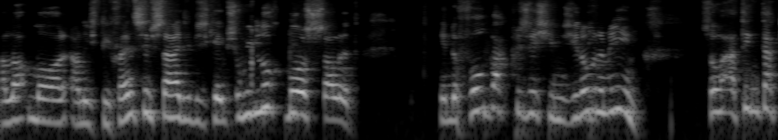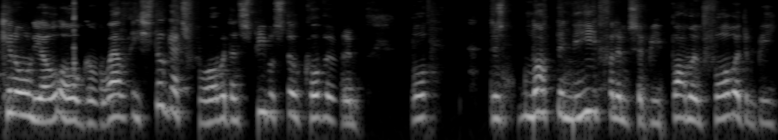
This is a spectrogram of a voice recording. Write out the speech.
a lot more on his defensive side of his game. So we look more solid in the fullback positions. You know what I mean? So I think that can only all, all go well. He still gets forward and people still cover him, but there's not the need for him to be bombing forward and be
